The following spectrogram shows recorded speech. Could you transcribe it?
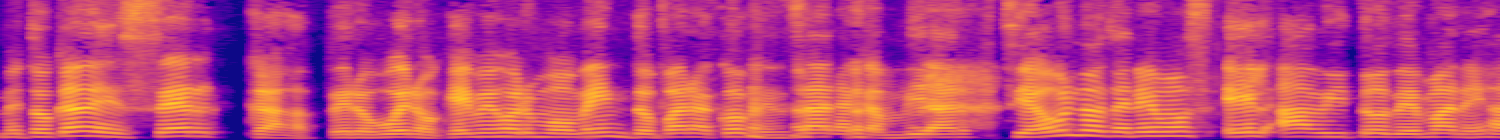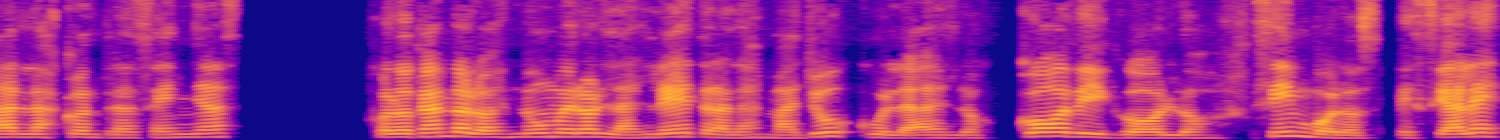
Me toca de cerca, pero bueno, qué mejor momento para comenzar a cambiar. si aún no tenemos el hábito de manejar las contraseñas, colocando los números, las letras, las mayúsculas, los códigos, los símbolos especiales.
